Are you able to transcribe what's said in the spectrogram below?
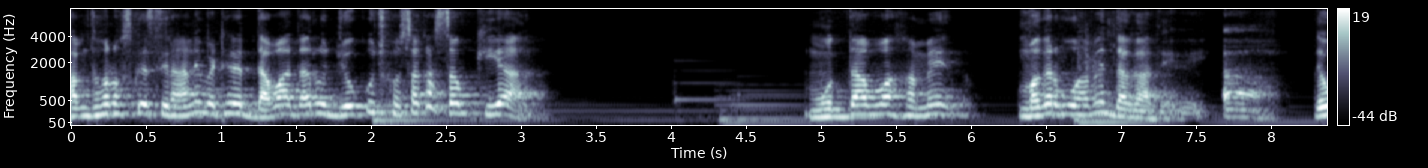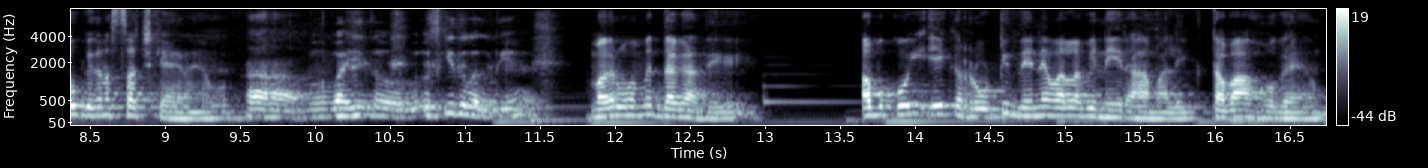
हम दोनों उसके सिरहाने बैठे रहे। दवा दारू जो कुछ हो सका सब किया। मुद्दा वो हमें मगर वो हमें दगा दे गई। देखो कितना सच कह रहे हैं वो। हाँ हाँ वही तो उसकी तो गलती है। मगर वो हमें दगा दे गई। अब कोई एक रोटी देने वाला भी नहीं रहा मालिक। तबाह हो गए हम।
